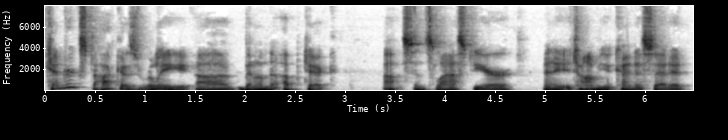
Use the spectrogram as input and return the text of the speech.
Kendrick's stock has really uh, been on the uptick uh, since last year. And Tom, you kind of said it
